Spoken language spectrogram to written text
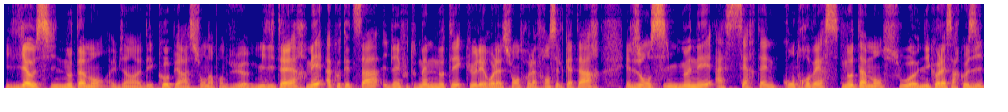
Il y a aussi notamment eh bien, des coopérations d'un point de vue euh, militaire. Mais à côté de ça, eh bien, il faut tout de même noter que les relations entre la France et le Qatar, elles ont aussi mené à certaines controverses, notamment sous euh, Nicolas Sarkozy,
